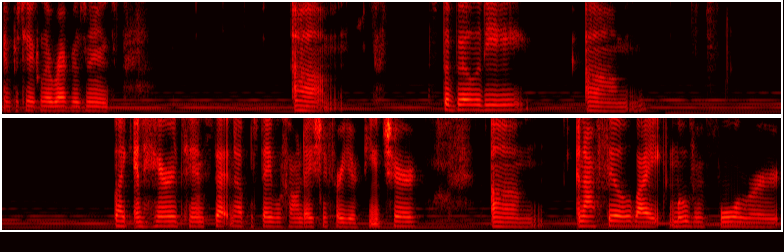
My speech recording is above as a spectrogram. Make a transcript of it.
in particular represents um, stability, um, like inheritance, setting up a stable foundation for your future. Um, and I feel like moving forward,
